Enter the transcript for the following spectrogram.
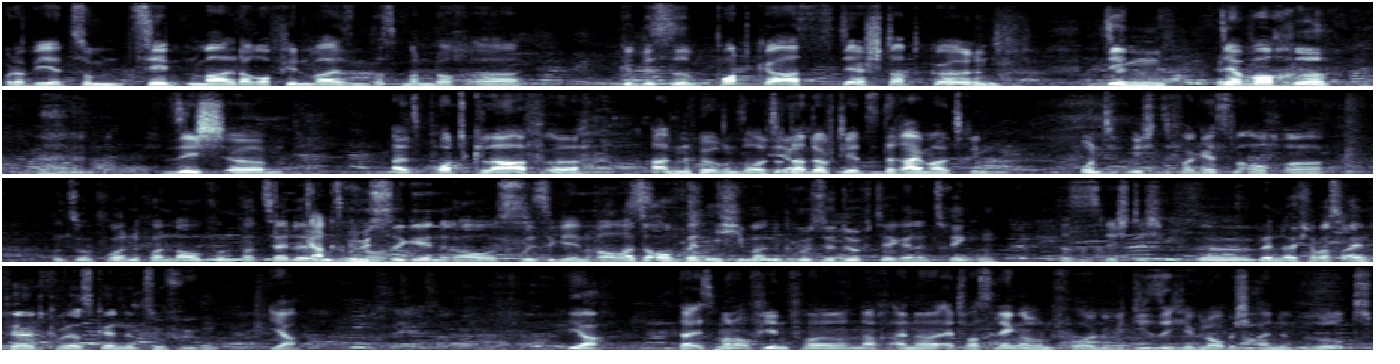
oder wir zum zehnten Mal darauf hinweisen, dass man doch äh, gewisse Podcasts der Stadt Köln, Ding der Woche, sich ähm, als Podklav äh, anhören sollte. Ja. Da dürft ihr jetzt dreimal trinken. Und nicht zu vergessen auch, äh, Unsere Freunde von Lauf und Verzelle, Ganz Grüße genau. gehen raus. Grüße gehen raus Also auch wenn ich jemanden grüße, dürft ihr gerne trinken. das ist richtig, Äh, wenn euch noch was einfällt, können wir das gerne hinzufügen. ja, Ja, da ist man auf jeden Fall nach einer etwas längeren Folge, wie diese hier, glaube ich, eine wird,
